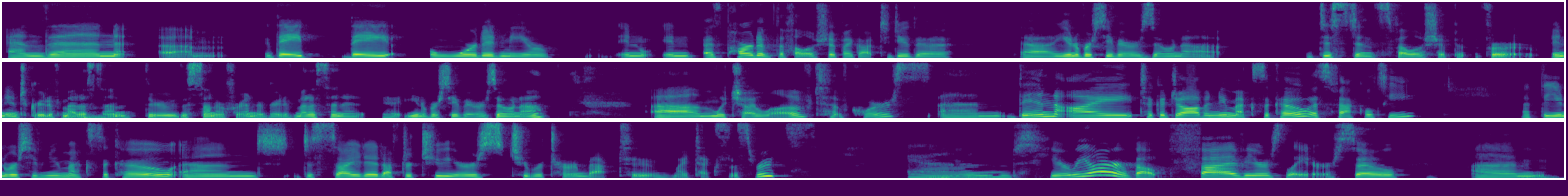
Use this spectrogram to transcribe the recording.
and then um, they they awarded me, or in in as part of the fellowship, I got to do the uh, University of Arizona distance fellowship for in integrative mm-hmm. medicine mm. through the Center for Integrative Medicine at, at University of Arizona. Um, which I loved, of course. And then I took a job in New Mexico as faculty at the University of New Mexico and decided after two years to return back to my Texas roots. And mm. here we are about five years later. So, um, mm.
